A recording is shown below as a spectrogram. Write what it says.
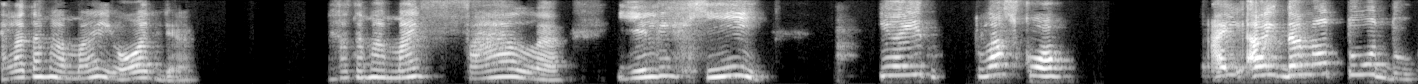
Ela dá mamar e olha. Ela dá mamar e fala. E ele ri. E aí lascou. Aí, aí danou tudo.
